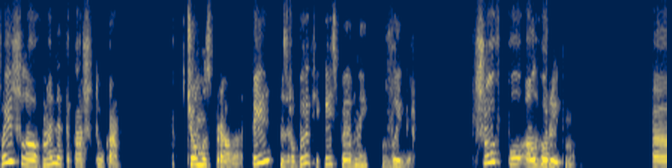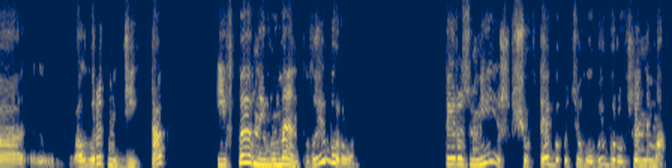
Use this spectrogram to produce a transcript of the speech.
вийшла в мене така штука. В чому справа? Ти зробив якийсь певний вибір. Йшов по алгоритму. Е, алгоритм дій, так? І в певний момент вибору ти розумієш, що в тебе оцього вибору вже нема.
